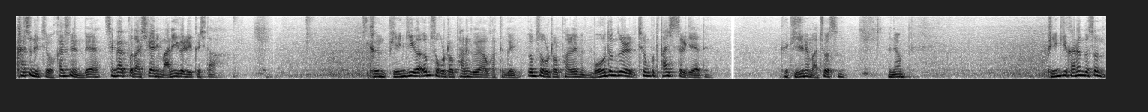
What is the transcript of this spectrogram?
갈 수는 있죠. 갈 수는 있는데, 생각보다 시간이 많이 걸릴 것이다. 그건 비행기가 음속을 돌파하는 거하고 같은 거예요. 음속을 돌파하려면 모든 걸 처음부터 다시 설계해야 돼. 그 기준에 맞추었어. 왜냐면, 비행기 가는 것은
